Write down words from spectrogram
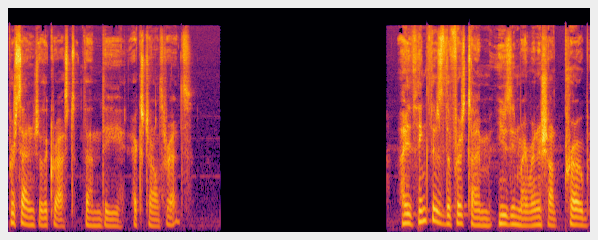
percentage of the crest, than the external threads. I think this is the first time using my Renishaw probe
